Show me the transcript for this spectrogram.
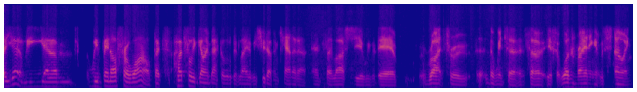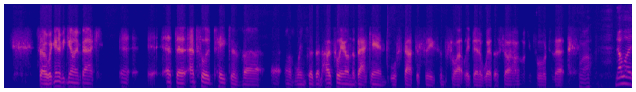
yeah, we. Um, We've been off for a while, but hopefully going back a little bit later. We shoot up in Canada, and so last year we were there right through uh, the winter. And so if it wasn't raining, it was snowing. So we're going to be going back at, at the absolute peak of uh, uh, of winter, but hopefully on the back end we'll start to see some slightly better weather. So I'm looking forward to that. Wow. Now, uh,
